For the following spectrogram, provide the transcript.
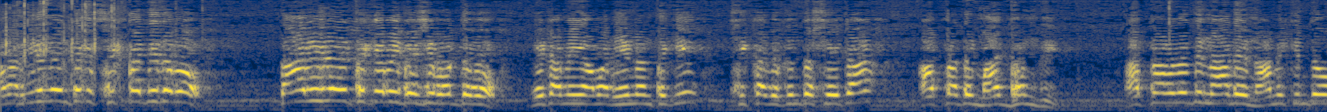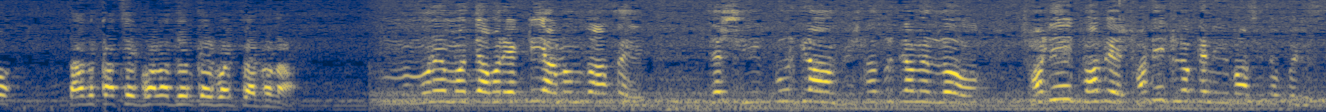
আমার ইউনিয়ন থেকে শিক্ষা দিয়ে দেবো। তার ইউনিয়ন থেকে আমি বেশি ভোট দেবো। এটা আমি আমার ইউনিয়ন থেকে শিক্ষা দেবো। কিন্তু সেটা আপনাদের মাধ্যম দিই আপনারা যদি না দেন, আমি কিন্তু তাদের কাছে গলা জোর করে বলতে পারব না। মনের মধ্যে আমার একটি আনন্দ আছে যে শিবপুর গ্রাম, বিষ্ণুপুর গ্রামের লোক সঠিকভাবে সঠিক লোককে নির্বাচিত করেছে।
